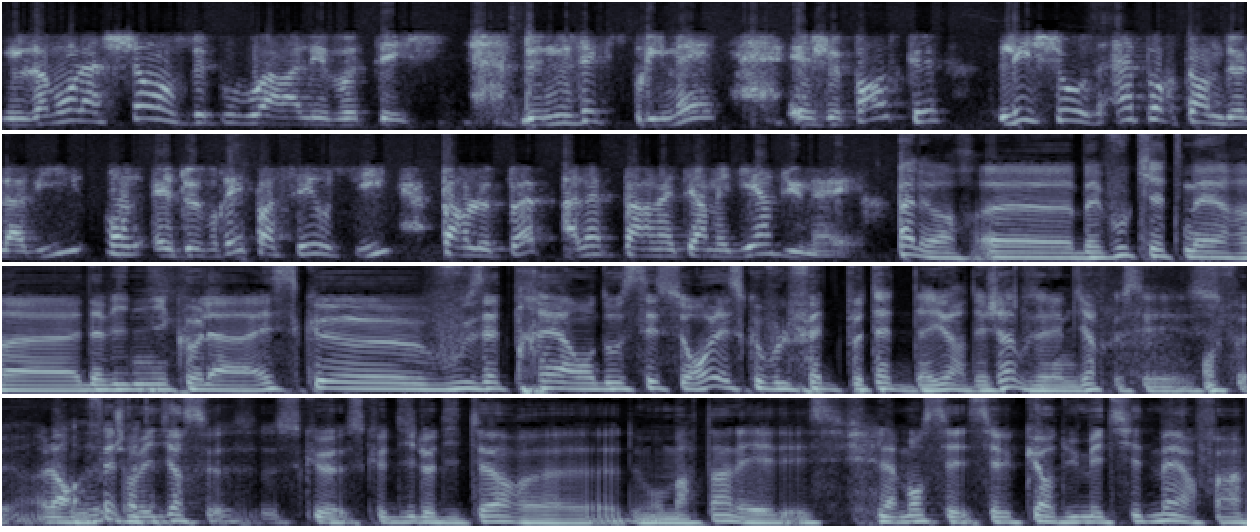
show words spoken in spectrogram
Nous avons la chance de pouvoir aller voter, de nous exprimer, et je pense que les choses importantes de la vie, elles devraient passer aussi par le peuple, par l'intermédiaire du maire. Alors, euh, ben vous qui êtes maire, euh, David Nicolas, est-ce que vous êtes prêt à endosser ce rôle? Est-ce que vous le faites peut-être d'ailleurs déjà? Vous allez me dire que c'est. Alors, j'ai envie de dire ce, que ce que dit l'auditeur euh, de Montmartin. finalement, c'est le cœur du métier de maire. Enfin,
